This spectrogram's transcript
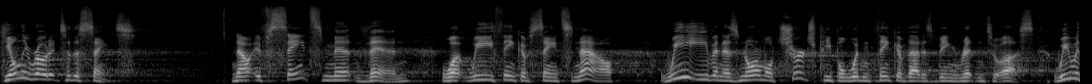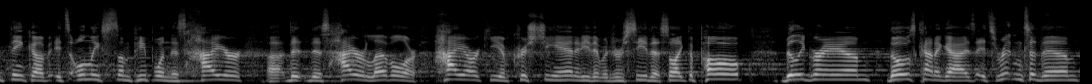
He only wrote it to the saints. Now, if saints meant then what we think of saints now, we, even as normal church people, wouldn't think of that as being written to us. We would think of it's only some people in this higher, uh, th- this higher level or hierarchy of Christianity that would receive this. So, like the Pope, Billy Graham, those kind of guys, it's written to them.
